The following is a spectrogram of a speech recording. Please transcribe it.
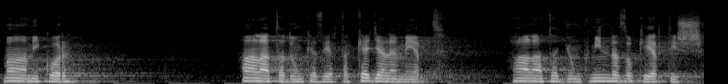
ma, amikor hálát adunk ezért a kegyelemért, hálát adjunk mindazokért is,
